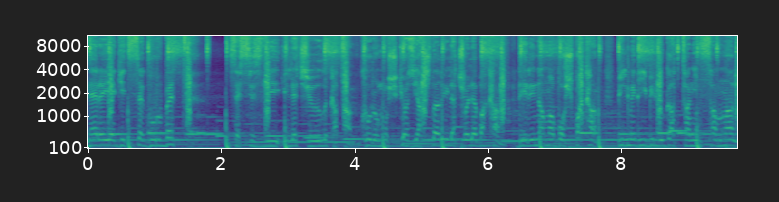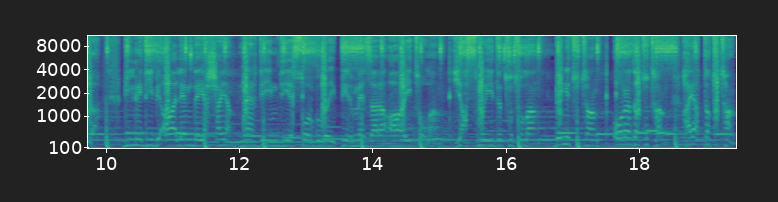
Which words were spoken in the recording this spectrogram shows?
Nereye gitse gurbette Sessizliği ile çığlık atan Kurumuş gözyaşlarıyla çöle bakan Derin ama boş bakan Bilmediği bir lügattan insanlarla Bilmediği bir alemde yaşayan Neredeyim diye sorgulayıp bir mezara ait olan Yas mıydı tutulan Beni tutan Orada tutan Hayatta tutan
